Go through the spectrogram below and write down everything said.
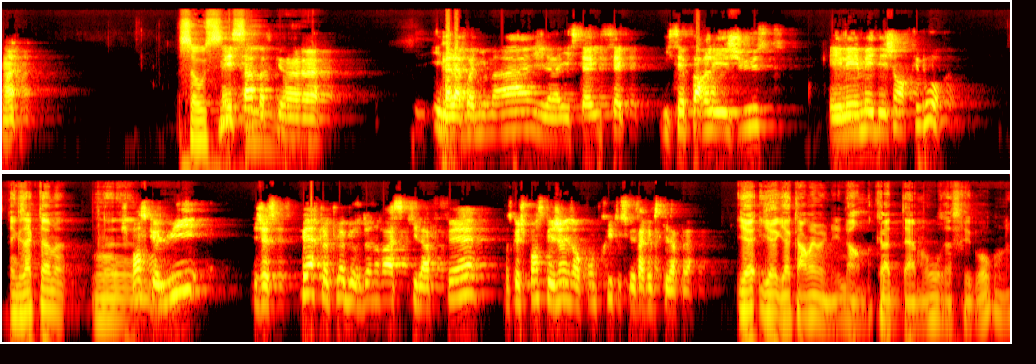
Ouais. Ça aussi. Mais ça, parce que, euh, il a la bonne image, il, sait, il, sait, il sait parler juste, et il aimé des gens en Fribourg. Exactement. Euh, je pense que lui, j'espère que le club lui redonnera ce qu'il a fait, parce que je pense que les gens, ils ont compris tous les sacrifices qu'il a fait. Il y a, il y a, quand même un énorme code d'amour à Fribourg. Là.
